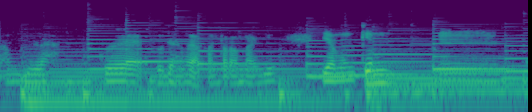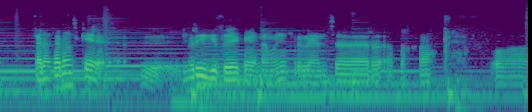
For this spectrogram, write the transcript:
alhamdulillah gue udah nggak kantoran lagi. Ya mungkin hmm, kadang-kadang kayak eh, ngeri gitu ya kayak namanya freelancer apakah wah,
